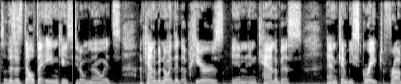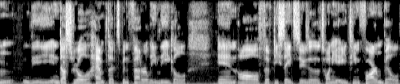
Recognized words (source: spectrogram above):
So this is Delta 8 in case you don't know. It's a cannabinoid that appears in, in cannabis and can be scraped from the industrial hemp that's been federally legal in all 50 states due to the 2018 Farm Bill.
